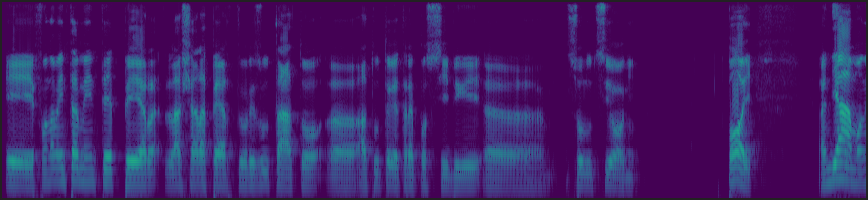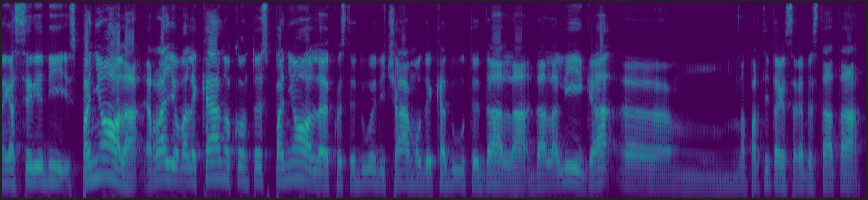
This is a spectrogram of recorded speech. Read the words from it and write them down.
e fondamentalmente per lasciare aperto il risultato eh, a tutte le tre possibili eh, soluzioni. Poi andiamo nella Serie B spagnola, Rayo Vallecano contro Espagnol, queste due diciamo decadute dalla, dalla Liga, ehm, una partita che sarebbe stata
